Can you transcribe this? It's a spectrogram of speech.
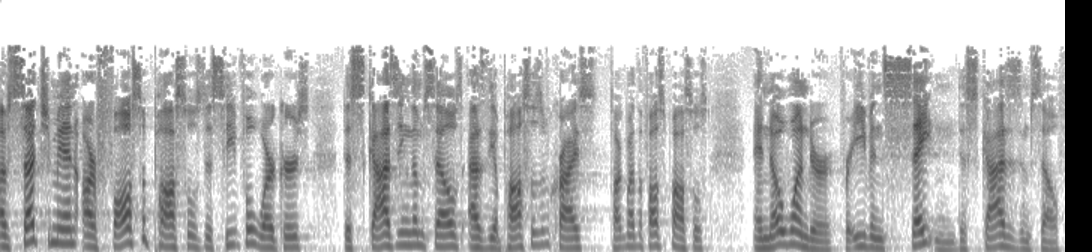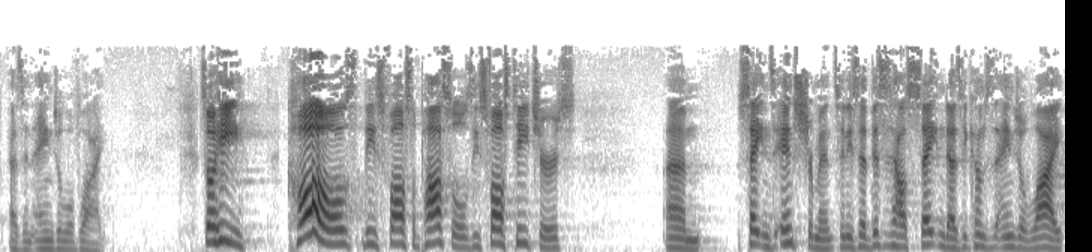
Of such men are false apostles, deceitful workers, disguising themselves as the apostles of Christ. Talking about the false apostles. And no wonder, for even Satan disguises himself as an angel of light. So he calls these false apostles, these false teachers, um, Satan's instruments, and he said, This is how Satan does. He comes as an angel of light.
